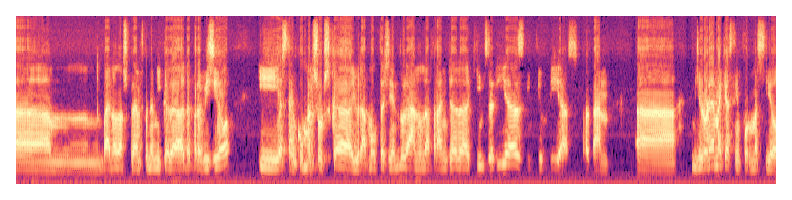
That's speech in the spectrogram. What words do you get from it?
eh, bueno, doncs podem fer una mica de, de previsió i estem convençuts que hi haurà molta gent durant una franja de 15 dies, 21 dies. Per tant, eh, millorarem aquesta informació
